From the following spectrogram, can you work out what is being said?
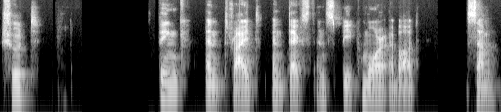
should think and write and text and speak more about some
